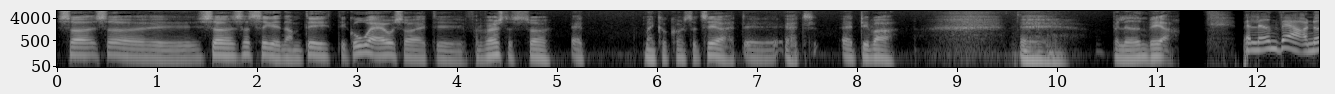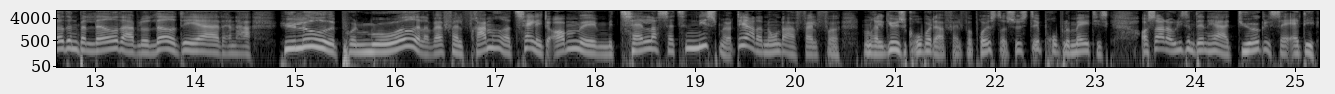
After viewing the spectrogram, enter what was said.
så, så, øh, så, så tænker jeg, at det, det gode er jo så, at øh, for det første, så at man kan konstatere, at, øh, at, at det var øh, balladen værd balladen værd, og noget af den ballade, der er blevet lavet, det er, at han har hyldet på en måde, eller i hvert fald fremhed og talt om øh, metal og satanisme, og det er der nogen, der har faldt for, nogle religiøse grupper, der har faldt for bryster, og synes, det er problematisk. Og så er der jo ligesom den her dyrkelse af det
